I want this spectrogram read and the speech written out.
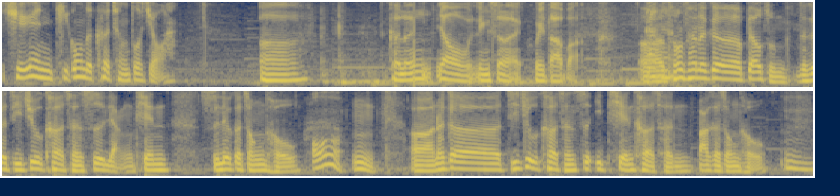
学院提供的课程多久啊？呃，可能要林生来回答吧。呃，通常那个标准那个急救课程是两天十六个钟头，哦，嗯，呃，那个急救课程是一天课程八个钟头，嗯。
